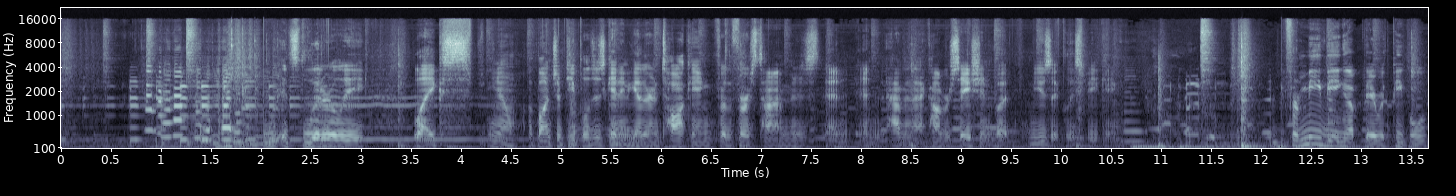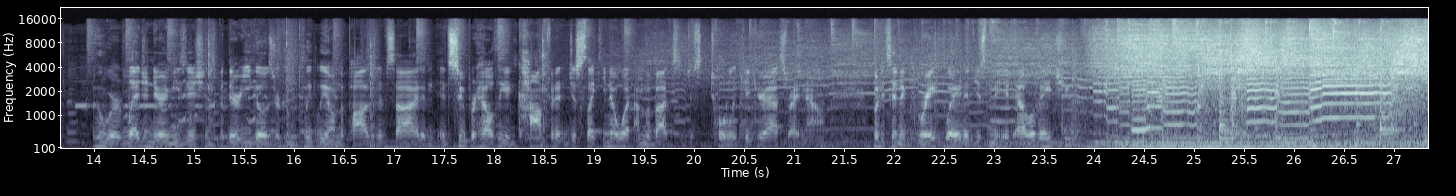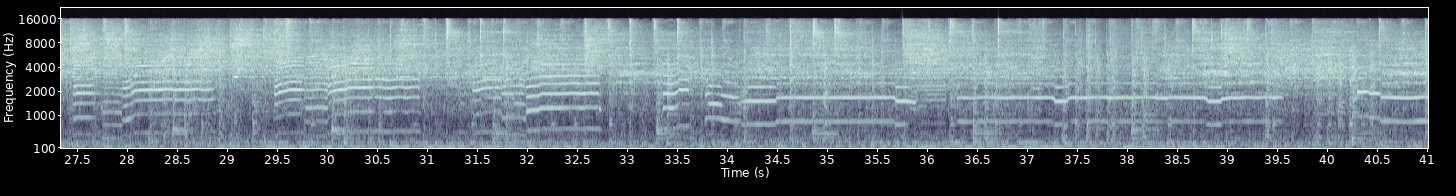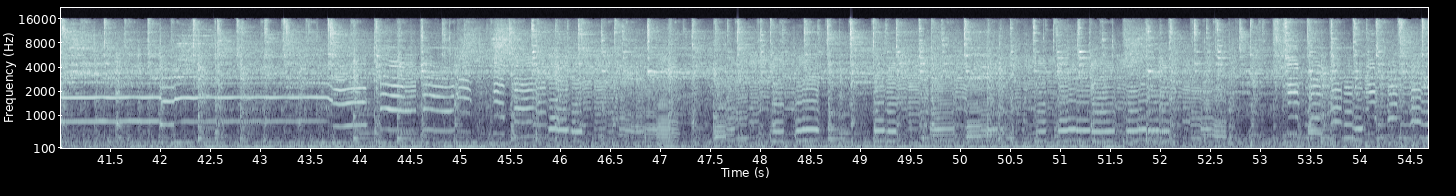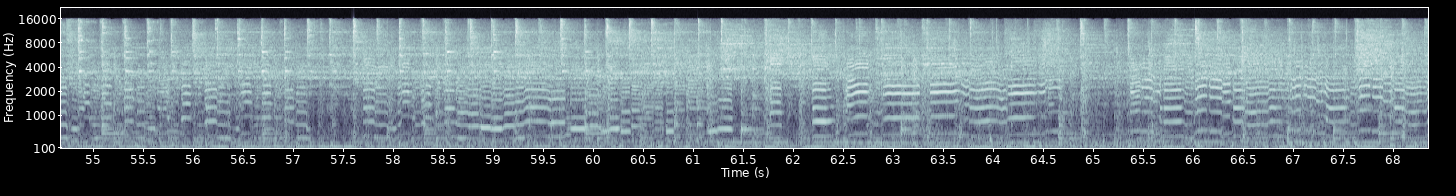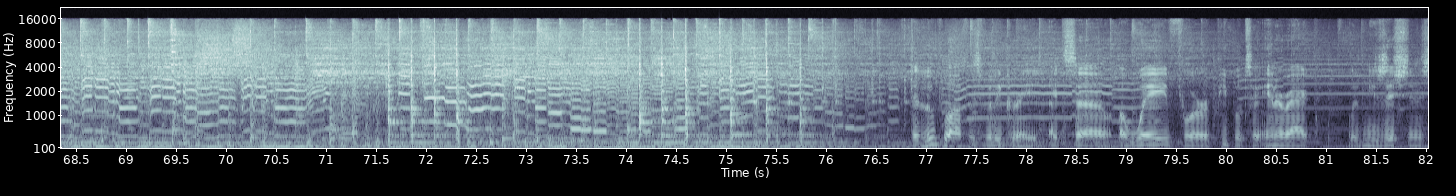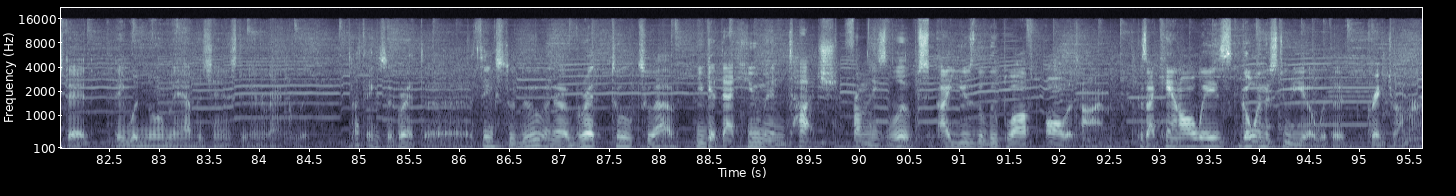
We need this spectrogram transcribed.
It's literally like, you know, a bunch of people just getting together and talking for the first time and, just, and, and having that conversation, but musically speaking. For me, being up there with people who are legendary musicians, but their egos are completely on the positive side, and it's super healthy and confident, just like, you know what, I'm about to just totally kick your ass right now. But it's in a great way that just ma- it elevates you. The Loop Loft is really great. It's a, a way for people to interact with musicians that they wouldn't normally have the chance to interact with. I think it's a great uh, things to do and a great tool to have. You get that human touch from these loops. I use the loop loft all the time because I can't always go in the studio with a great drummer.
